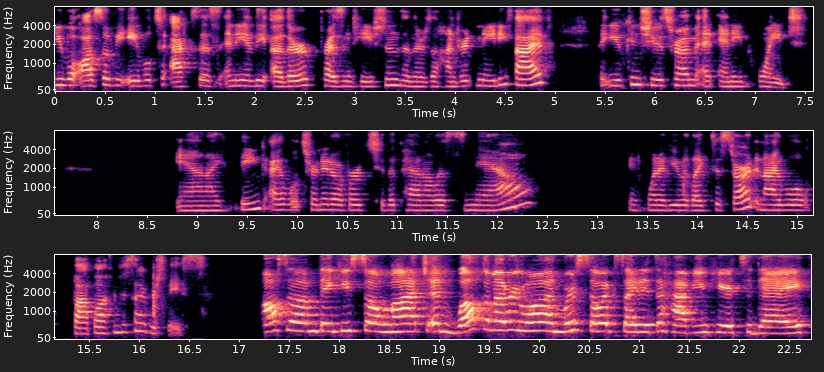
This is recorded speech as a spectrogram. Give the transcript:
You will also be able to access any of the other presentations, and there's 185 that you can choose from at any point. And I think I will turn it over to the panelists now, if one of you would like to start, and I will pop off into cyberspace. Awesome. Thank you so much. And welcome, everyone. We're so excited to have you here today.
